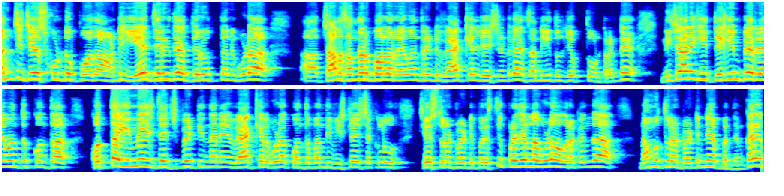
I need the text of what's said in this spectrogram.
మంచి చేసుకుంటూ పోదాం అంటే ఏది జరిగితే అది జరుగుతుందని కూడా చాలా సందర్భాల్లో రేవంత్ రెడ్డి వ్యాఖ్యలు చేసినట్టుగా ఆయన సన్నిహితులు చెప్తూ ఉంటారు. అంటే నిజానికి ఈ తెగింపే రేవంత్ కొంత కొత్త ఇమేజ్ తెచ్చిపెట్టిందనే వ్యాఖ్యలు కూడా కొంతమంది విశ్లేషకులు చేస్తున్నటువంటి పరిస్థితి ప్రజల్లో కూడా ఒక రకంగా నమ్ముతున్నటువంటి నేపథ్యం. కానీ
